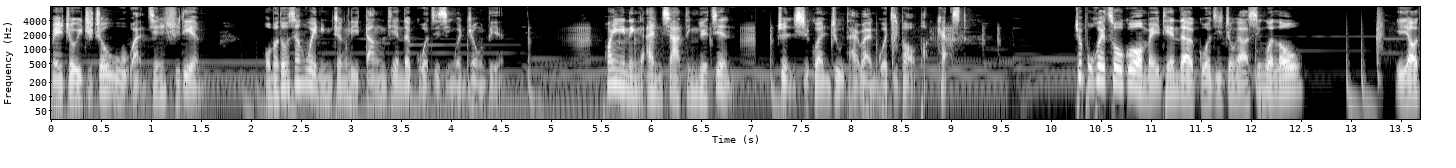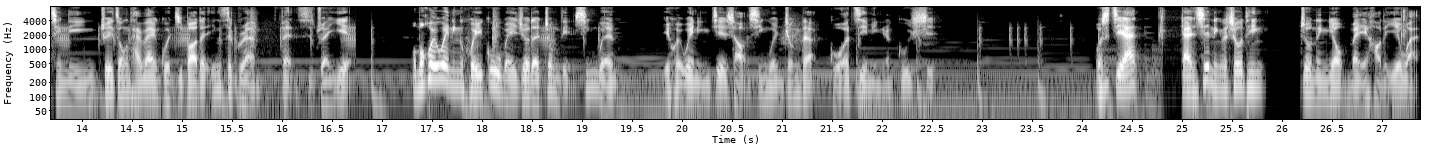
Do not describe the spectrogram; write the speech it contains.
每周一至周五晚间十点，我们都将为您整理当天的国际新闻重点。欢迎您按下订阅键，准时关注台湾国际报 Podcast，就不会错过每天的国际重要新闻喽。也邀请您追踪台湾国际报的 Instagram 粉丝专业，我们会为您回顾每周的重点新闻，也会为您介绍新闻中的国际名人故事。我是杰安，感谢您的收听，祝您有美好的夜晚。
